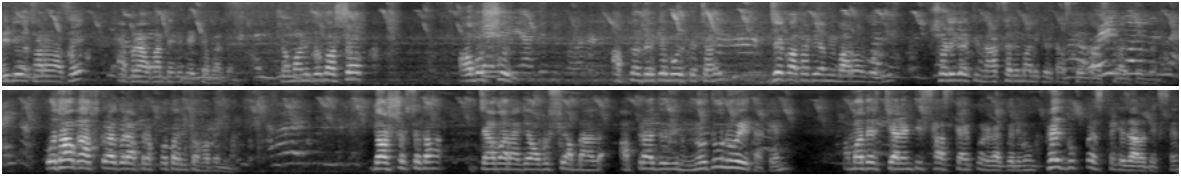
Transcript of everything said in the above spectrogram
ভিডিও ছাড়া আছে আপনারা ওখান থেকে দেখতে পাবেন সম্মানিত দর্শক অবশ্যই আপনাদেরকে বলতে চাই, যে কথাটি আমি বারবার বলি, সঠিক একটি নার্সারি মালিকের কাছ থেকে গাছ ক্রয় করবেন কোথাও গাছ ক্রয় করে আপনারা প্রতারিত হবেন না। দর্শক শ্রোতা, যাবার আগে অবশ্যই আপনার, আপনারা যদি নতুন হয়ে থাকেন, আমাদের চ্যানেলটি সাবস্ক্রাইব করে রাখবেন এবং ফেসবুক পেজ থেকে যারা দেখছেন,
